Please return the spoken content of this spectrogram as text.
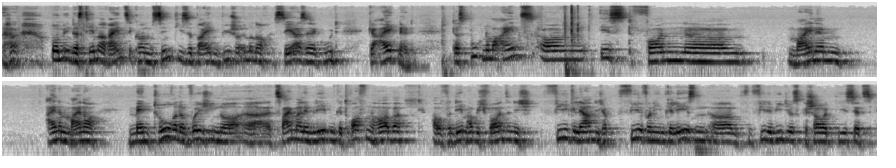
um in das Thema reinzukommen, sind diese beiden Bücher immer noch sehr, sehr gut geeignet. Das Buch Nummer 1 ähm, ist von ähm, meinem, einem meiner Mentoren, obwohl ich ihn nur äh, zweimal im Leben getroffen habe, aber von dem habe ich wahnsinnig viel gelernt. Ich habe viel von ihm gelesen, äh, viele Videos geschaut, die es jetzt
